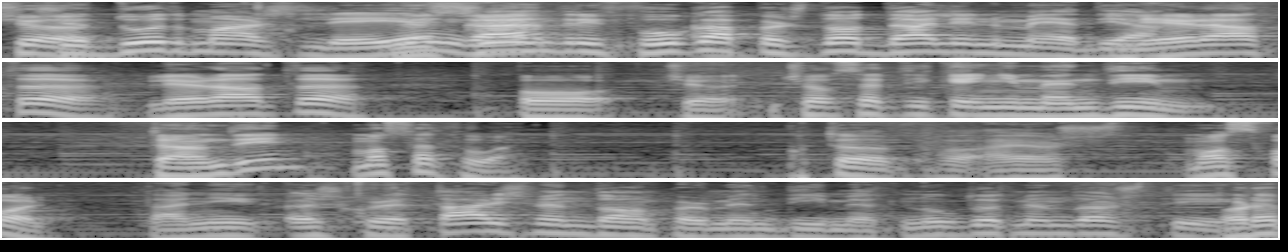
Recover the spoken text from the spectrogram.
që që duhet të marrësh leje nga Endri Fuga për çdo dalje në media. Lëre atë, lëre atë. Po që në qoftë se ti ke një mendim tëndin, mos e thuaj. Këtë, po ajo është mos fol. Tani është kryetari që mendon për mendimet, nuk duhet mendosh ti. Ore,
